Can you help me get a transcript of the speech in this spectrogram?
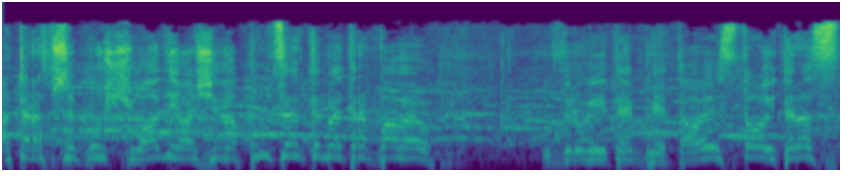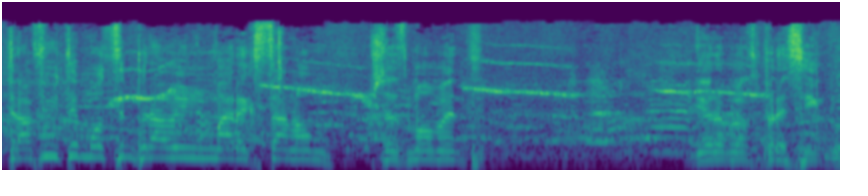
A teraz przepuścił ładnie właśnie na pół centymetra Paweł i w drugiej tempie. To jest to i teraz trafił tym mocnym prawym i Marek stanął przez moment nie robiąc pressingu.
